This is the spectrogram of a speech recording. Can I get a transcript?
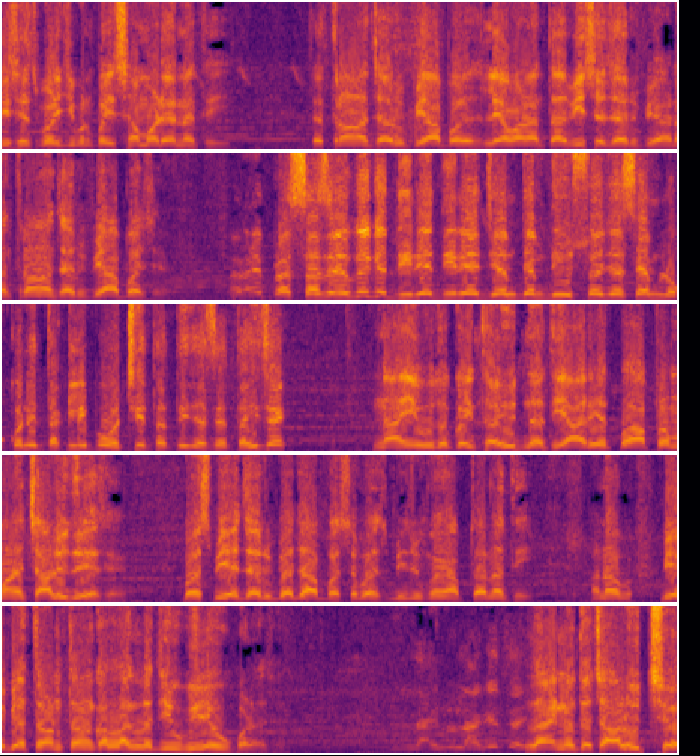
રિસેસ પડી પણ પૈસા મળ્યા નથી. તો ત્રણ હજાર રૂપિયા આપે લેવાના હતા વીસ હજાર રૂપિયા અને ત્રણ હજાર રૂપિયા આપે છે. હવે પ્રશાસન એવું કહે કે ધીરે ધીરે જેમ જેમ દિવસો જશે એમ લોકોની તકલીફો ઓછી થતી જશે. થઈ જાય ના એવું તો કંઈ થયું જ નથી. આ રીત આ પ્રમાણે ચાલુ જ રહેશે. બસ બે હજાર રૂપિયા જ આપશે બસ બીજું કંઈ આપતા નથી. અને બે બે ત્રણ ત્રણ કલાક લજી ઊભી રહેવું પડે છે. લાઈનો લાગે છે? લાઈનો તો ચાલુ જ છે.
